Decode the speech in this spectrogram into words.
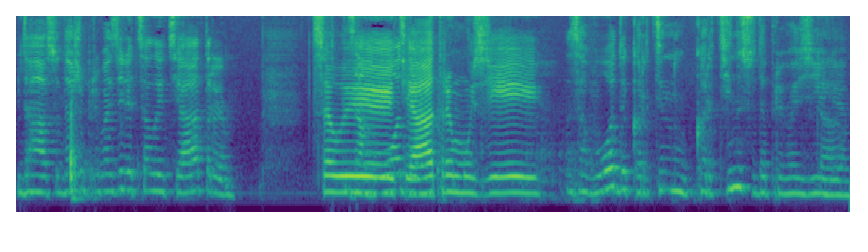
Да, сюда же привозили целые театры. Целые заводы, театры, музеи. Заводы, картину, картины сюда привозили. Да.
